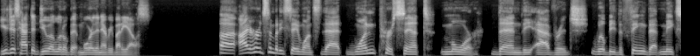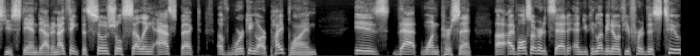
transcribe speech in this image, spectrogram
you just have to do a little bit more than everybody else. Uh, I heard somebody say once that 1% more than the average will be the thing that makes you stand out. And I think the social selling aspect of working our pipeline is that 1%. Uh, I've also heard it said, and you can let me know if you've heard this too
